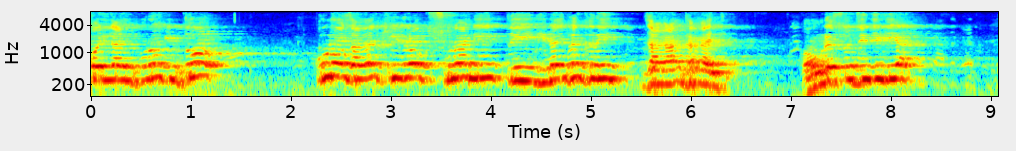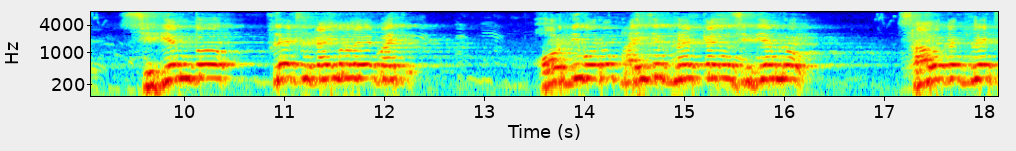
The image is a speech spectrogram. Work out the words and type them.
কল্যাণপুরও কিন্তু কোন জায়গায় খিরক শুনানি, তুই দিনাই করি, জাগান থাকাইছে। কংগ্রেস তো জিতি গিয়া। সিপিএম তো ফ্লেক্স কাই মালায় কয়েছে হরদি বড় ভাই যে ফ্লেক্স কাইও সিপিএম র। সালকে ফ্লেক্স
